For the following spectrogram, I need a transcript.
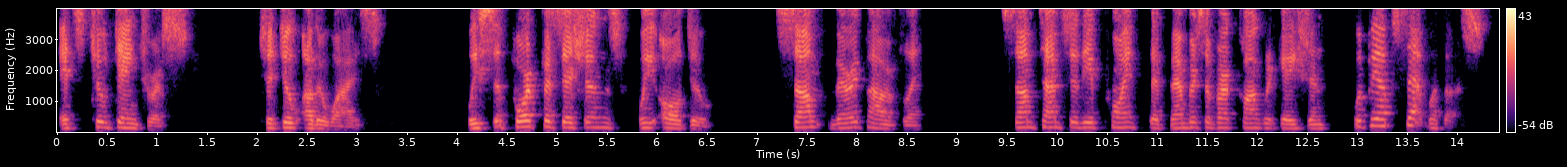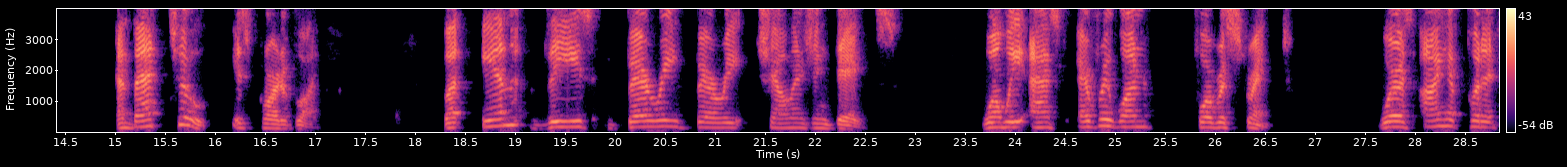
It's too dangerous to do otherwise. We support positions, we all do, some very powerfully, sometimes to the point that members of our congregation would be upset with us. And that too is part of life. But in these very, very challenging days, when we ask everyone for restraint, whereas I have put it,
